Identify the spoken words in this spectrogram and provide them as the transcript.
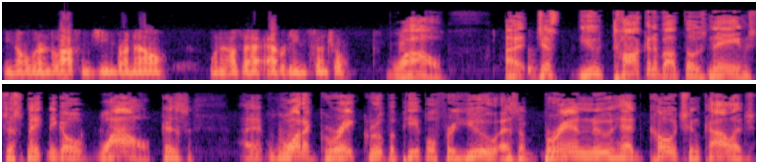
you know learned a lot from Gene Brunell when I was at Aberdeen Central. Wow. I just you talking about those names just make me go wow because uh, what a great group of people for you as a brand new head coach in college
